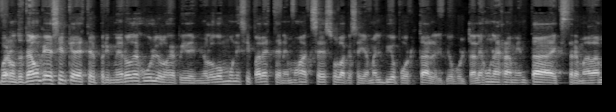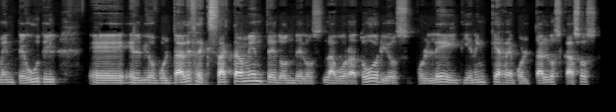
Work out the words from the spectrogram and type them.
Bueno, te tengo que decir que desde el primero de julio los epidemiólogos municipales tenemos acceso a lo que se llama el bioportal. El bioportal es una herramienta extremadamente útil eh, el bioportal es exactamente donde los laboratorios, por ley, tienen que reportar los casos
